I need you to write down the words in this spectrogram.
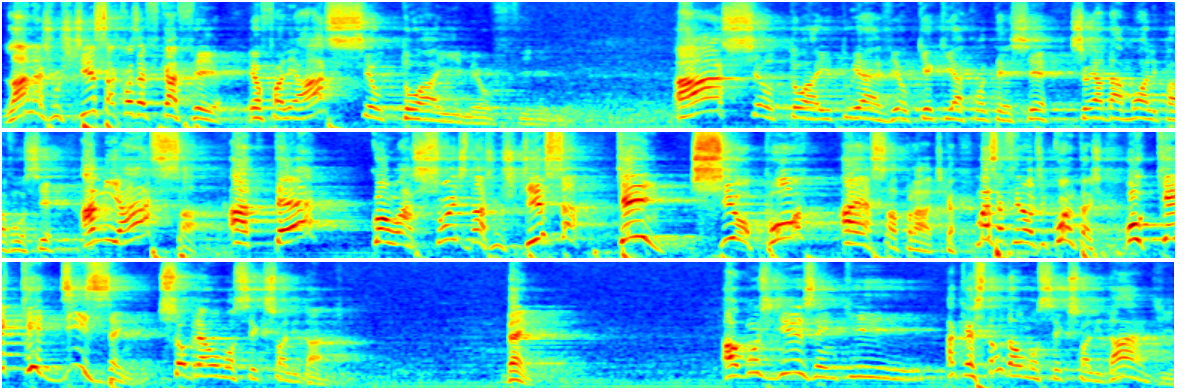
lá na justiça, a coisa fica feia. Eu falei: Ah, se eu estou aí, meu filho. Ah, se eu estou aí, tu ia ver o que, que ia acontecer, se eu ia dar mole para você. Ameaça até com ações da justiça quem se opor a essa prática. Mas afinal de contas, o que que dizem sobre a homossexualidade? Bem, alguns dizem que a questão da homossexualidade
